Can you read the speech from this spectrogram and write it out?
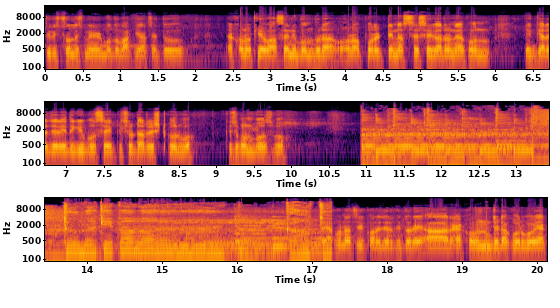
তিরিশ চল্লিশ মিনিট মতো বাকি আছে তো এখনও কেউ আসেনি বন্ধুরা। ওরা পরের ট্রেন আসছে সে কারণে এখন এই গ্যারেজের এদিকে বসে কিছুটা রেস্ট করব কিছুক্ষণ বসবো। তোমাকে পাওয়ার এখন আছি কলেজের ভিতরে আর এখন যেটা করব এক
